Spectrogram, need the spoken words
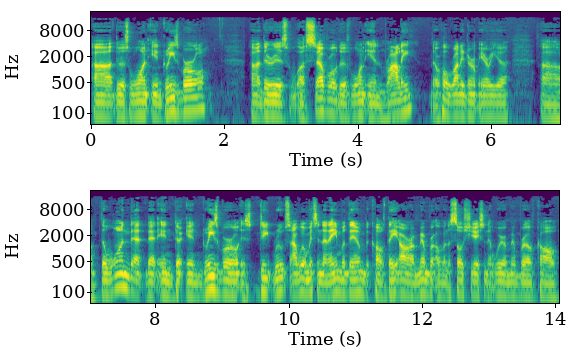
Uh, there's one in Greensboro. Uh, there is uh, several. There's one in Raleigh, the whole Raleigh Durham area. Uh, the one that, that in in Greensboro is Deep Roots. I will mention the name of them because they are a member of an association that we're a member of called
